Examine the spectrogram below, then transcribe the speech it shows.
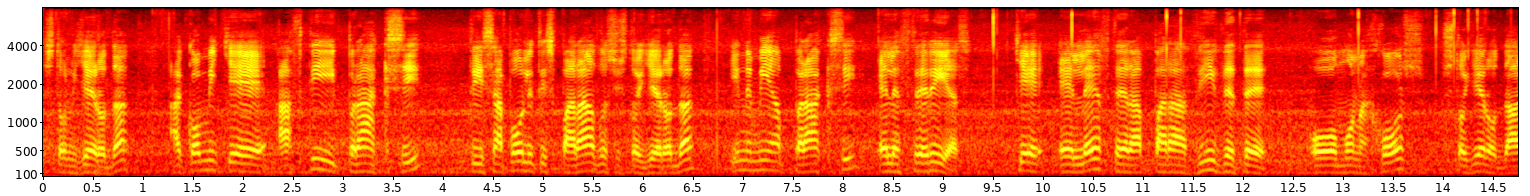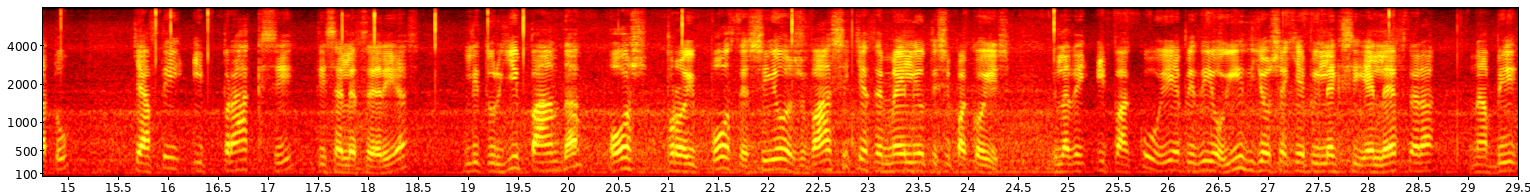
στον γέροντα, ακόμη και αυτή η πράξη της απόλυτης παράδοσης στο γέροντα είναι μία πράξη ελευθερίας και ελεύθερα παραδίδεται ο μοναχός στο γέροντά του και αυτή η πράξη της ελευθερίας λειτουργεί πάντα ως προϋπόθεση, ως βάση και θεμέλιο της υπακοής. Δηλαδή υπακούει επειδή ο ίδιος έχει επιλέξει ελεύθερα να μπει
